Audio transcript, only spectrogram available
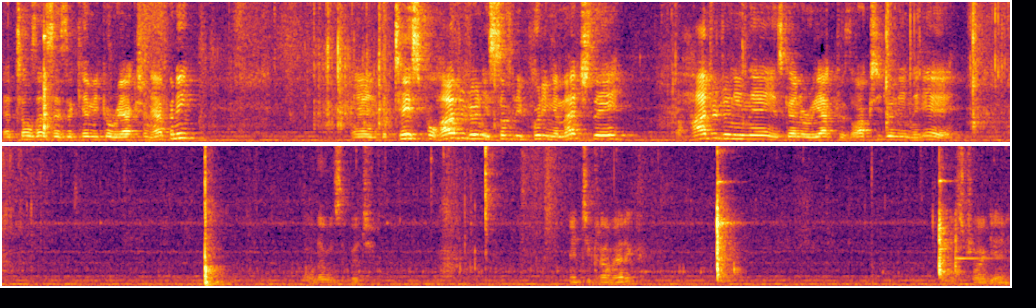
That tells us there's a chemical reaction happening. And the test for hydrogen is simply putting a match there. The hydrogen in there is going to react with oxygen in the air was a bit Let's try again.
